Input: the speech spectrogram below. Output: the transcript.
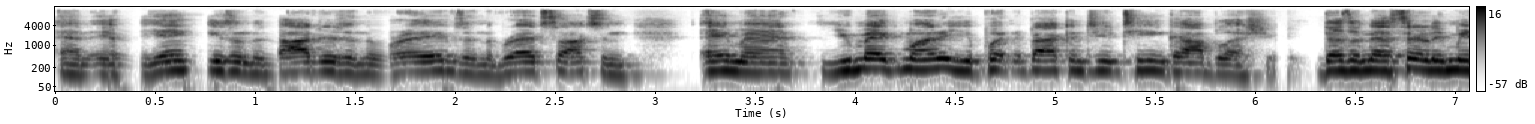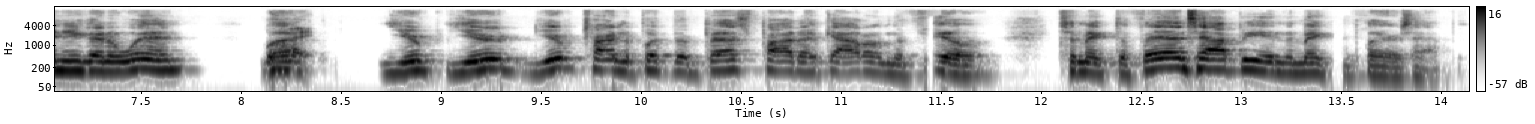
And if the Yankees and the Dodgers and the Braves and the Red Sox and hey man, you make money, you put it back into your team, God bless you. Doesn't necessarily mean you're going to win, but Right. You're you're you're trying to put the best product out on the field to make the fans happy and to make the players happy.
